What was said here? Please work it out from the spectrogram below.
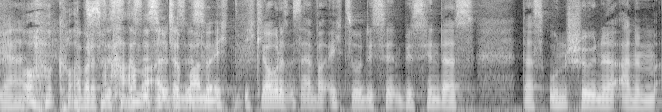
Ja, oh Gott, aber das ist, das, ist, so, das ist so echt, ich glaube, das ist einfach echt so ein bisschen das, das Unschöne an einem, an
